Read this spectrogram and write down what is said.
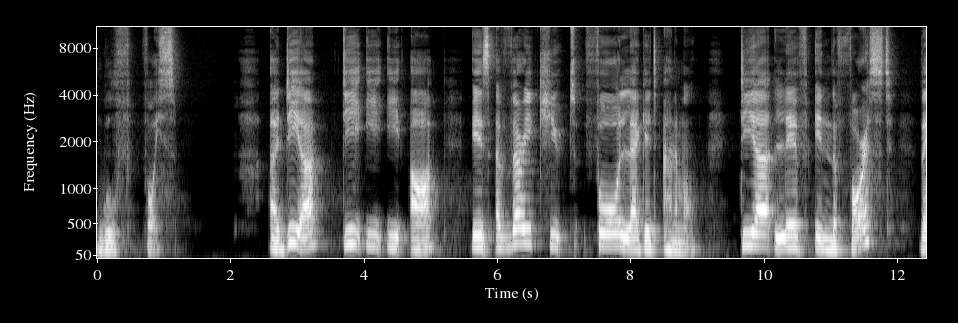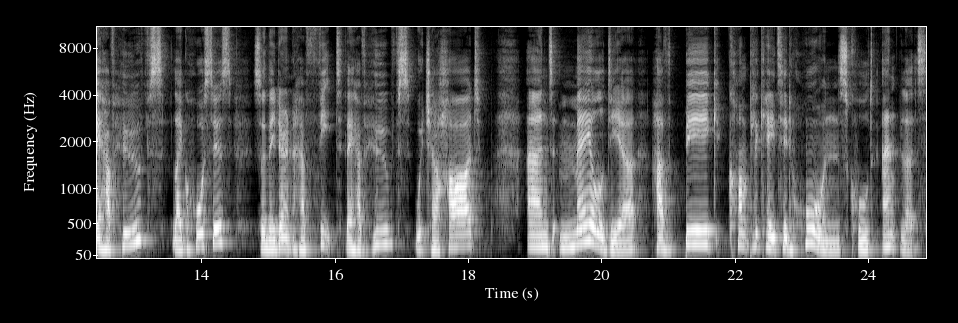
wolf voice. A deer, D E E R, is a very cute four legged animal. Deer live in the forest they have hooves like horses, so they don't have feet, they have hooves which are hard. And male deer have big, complicated horns called antlers,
